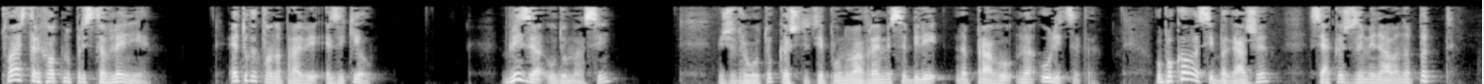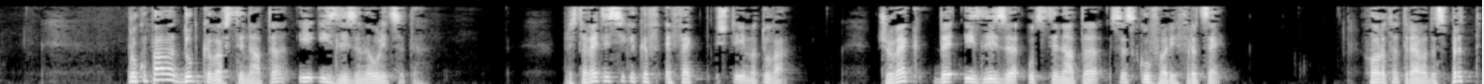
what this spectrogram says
Това е страхотно представление. Ето какво направи Езекил. Влиза у дома си. Между другото, къщите по това време са били направо на улицата. Упакова си багажа, сякаш заминава на път. Прокопава дупка в стената и излиза на улицата. Представете си какъв ефект ще има това. Човек да излиза от стената с куфари в ръце. Хората трябва да спрат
